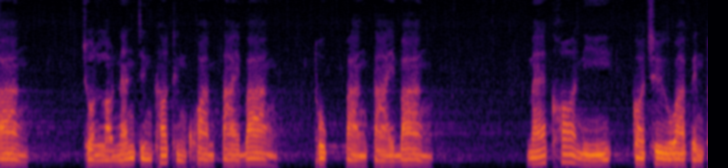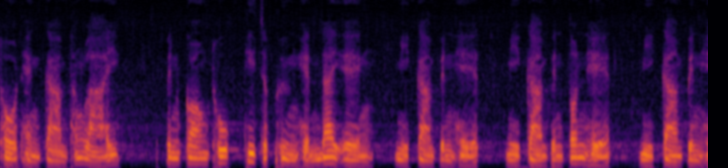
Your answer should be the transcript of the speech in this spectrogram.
บ้าง ชนเหล่านั้นจึงเข้าถึงความตายบ้าง ทุกปางตายบ้าง แม้ข้อนี้ก็ชื่อว่าเป็นโทษแห่งกามทั้งหลาย เป็นกองทุกข์ที่จะพึงเห็นได้เอง มีการเป็นเหตุ มีการเป็นต้นเหตุ มีการเป็นเห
